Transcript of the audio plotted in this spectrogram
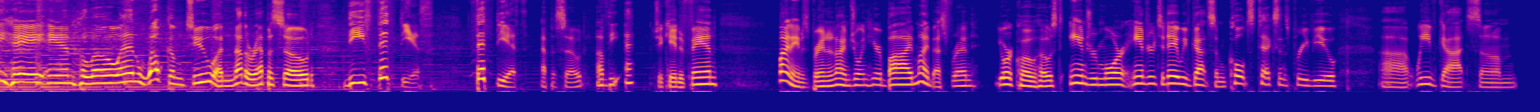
Hi, hey, and hello, and welcome to another episode, the 50th, 50th episode of The Educated Fan. My name is Brandon. I'm joined here by my best friend, your co host, Andrew Moore. Andrew, today we've got some Colts Texans preview. Uh, we've got some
